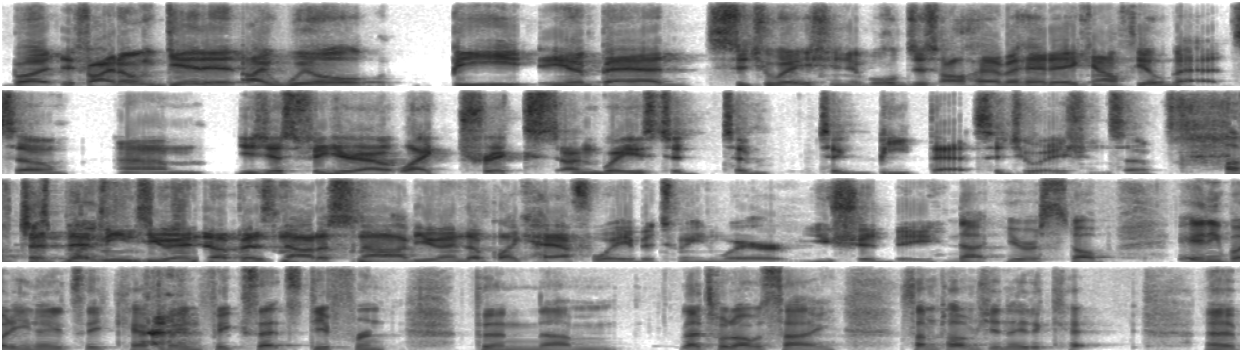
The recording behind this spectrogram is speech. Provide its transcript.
But if I don't get it, I will be in a bad situation. It will just I'll have a headache and I'll feel bad. So um, you just figure out like tricks on ways to to to beat that situation. So that, that means you end up as not a snob. You end up like halfway between where you should be. no, you're a snob. Anybody needs a caffeine fix. That's different than um, that's what I was saying. Sometimes you need a ca- a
